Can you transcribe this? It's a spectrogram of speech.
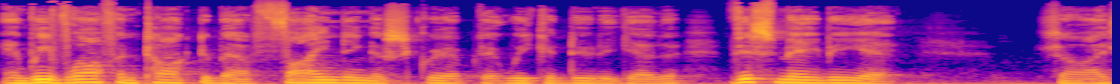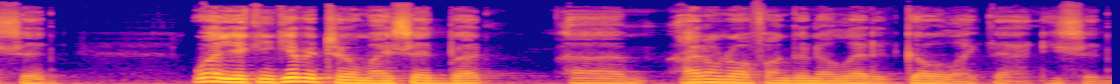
and we've often talked about finding a script that we could do together. This may be it. So I said, Well, you can give it to him. I said, But um, I don't know if I'm going to let it go like that. He said,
